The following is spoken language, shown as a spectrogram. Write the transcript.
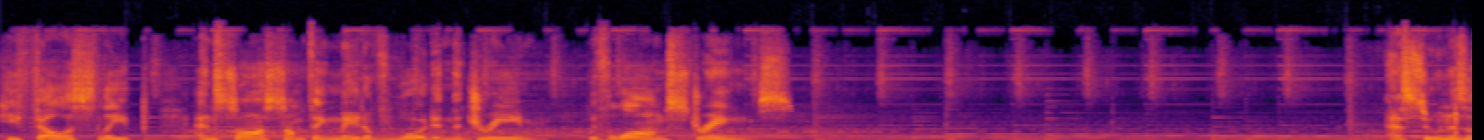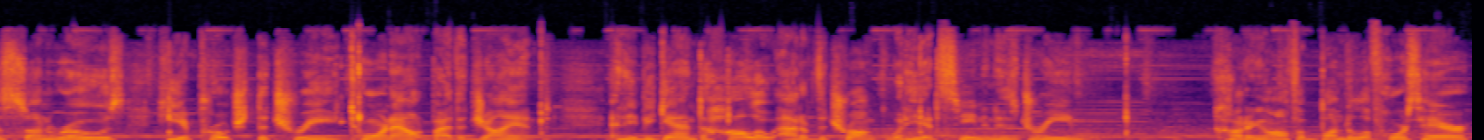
He fell asleep and saw something made of wood in the dream, with long strings. As soon as the sun rose, he approached the tree torn out by the giant, and he began to hollow out of the trunk what he had seen in his dream. Cutting off a bundle of horsehair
